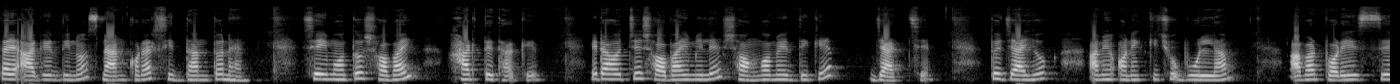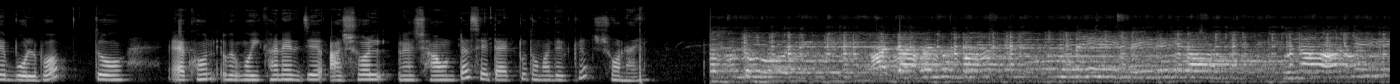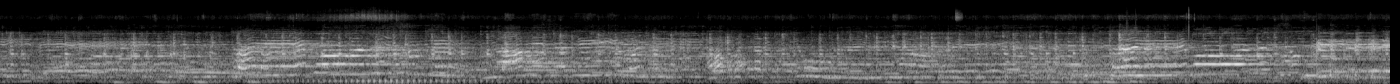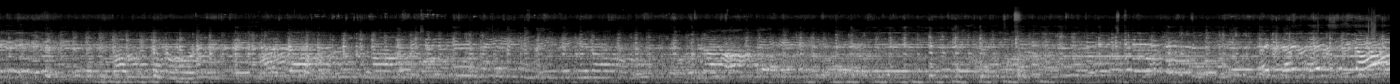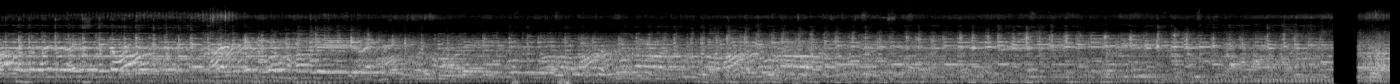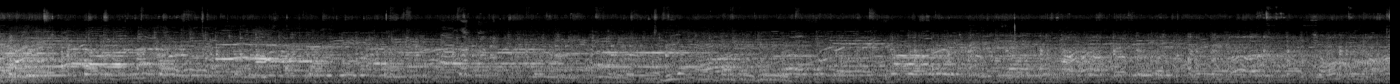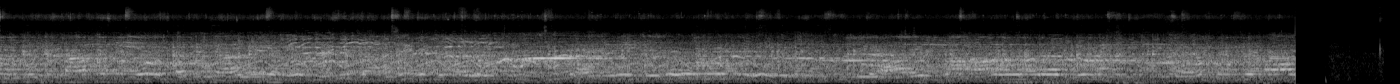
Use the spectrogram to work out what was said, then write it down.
তাই আগের দিনও স্নান করার সিদ্ধান্ত নেন। সেই মতো সবাই হাঁটতে থাকে। এটা হচ্ছে সবাই মিলে সঙ্গমের দিকে যাচ্ছে। তো যাই হোক, আমি অনেক কিছু বললাম, আবার পরে এসে বলব। তো এখন ওইখানের যে আসল সাউন্ডটা সেটা একটু তোমাদেরকে শোনাই। আজা হনুমান তুমি মেরে রাম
